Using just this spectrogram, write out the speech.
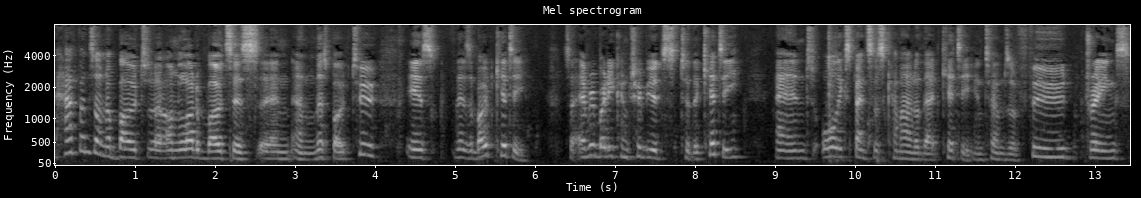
happens on a boat, uh, on a lot of boats is, and, and this boat too, is there's a boat kitty. So everybody contributes to the kitty and all expenses come out of that kitty in terms of food, drinks,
